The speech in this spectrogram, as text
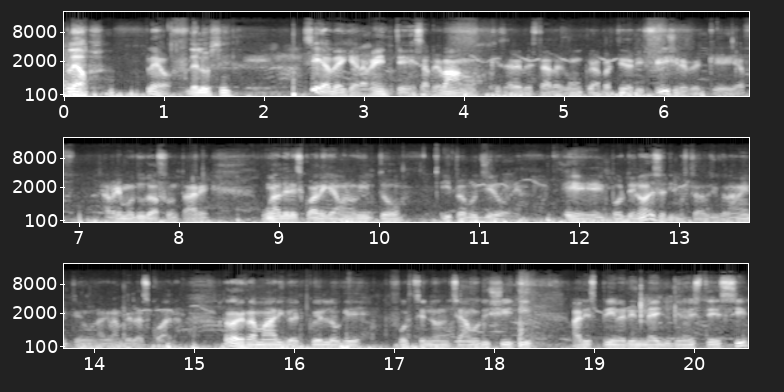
playoff. Delusi? Sì, vabbè, chiaramente sapevamo che sarebbe stata comunque una partita difficile perché avremmo dovuto affrontare una delle squadre che avevano vinto il proprio girone. E il Pordenone si è dimostrato sicuramente una gran bella squadra. Però il rammarico è quello che forse non siamo riusciti ad esprimere il meglio di noi stessi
